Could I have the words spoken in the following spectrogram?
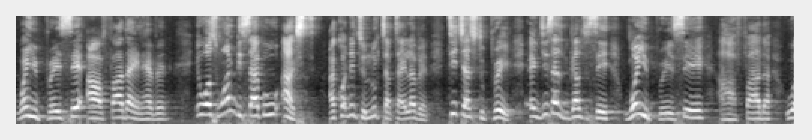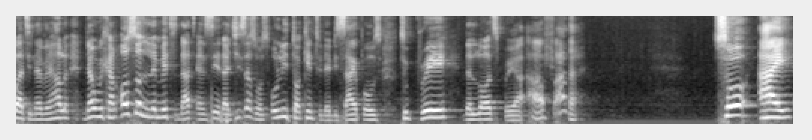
When you pray, say, Our Father in heaven. It was one disciple who asked, according to Luke chapter 11, teach us to pray. And Jesus began to say, When you pray, say, Our Father who art in heaven. Then we can also limit that and say that Jesus was only talking to the disciples to pray the Lord's Prayer, Our Father. So I,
